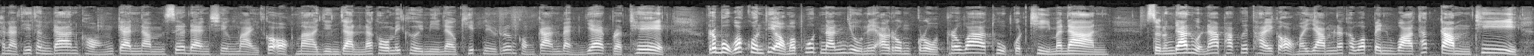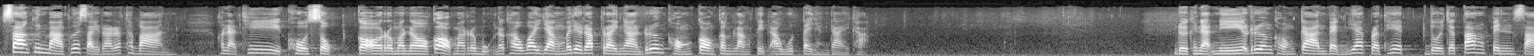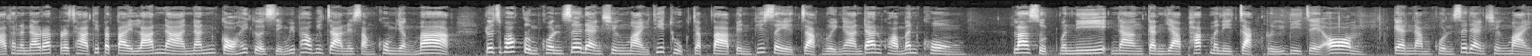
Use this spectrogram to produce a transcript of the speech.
ขณะที่ทางด้านของแกนนำเสื้อแดงเชียงใหม่ก็ออกมายืนยันนะคะว่าไม่เคยมีแนวคิดในเรื่องของการแบ่งแยกประเทศ ระบุว่าคนที่ออกมาพูดนั้นอยู่ในอารมณ์โกรธ เพราะว่าถูกกดขี่มานาน ส่วนทางด้านหัวหน้าพักเพื่อไทยก็ออกมาย้ำนะคะว่าเป็นวาทกรรมที่สร้างขึ้นมาเพื่อใส่ร้ายรัฐบาล ขณะที่โฆษกกอรมนก็ออกมาระบุนะคะว่ายังไม่ได้รับรายงานเรื่องของกองกำลังติดอาวุธแต่อย่างใดค่ะ โดยขณะนี้เรื่องของการแบ่งแยกประเทศ โดยจะตั้งเป็นสาธารณรัฐประชาธิปไตยล้านนานั้นก่อให้เกิดเสียงวิพากษ์วิจารณ์ในสังคมอย่างมาก โดยเฉพาะกลุ่มคนเสื้อแดงเชียงใหม่ที่ถูกจับตาเป็นพิเศษจากหน่วยงานด้านความมั่นคง ล่าสุดวันนี้นางกัญญาพักมณีจักรหรือดีเจอ้อม แกนนำคนเสื้อแดงเชียงใหม่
